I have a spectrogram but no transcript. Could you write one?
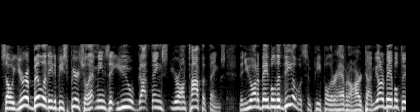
So your ability to be spiritual, that means that you've got things, you're on top of things. Then you ought to be able to deal with some people that are having a hard time. You ought to be able to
